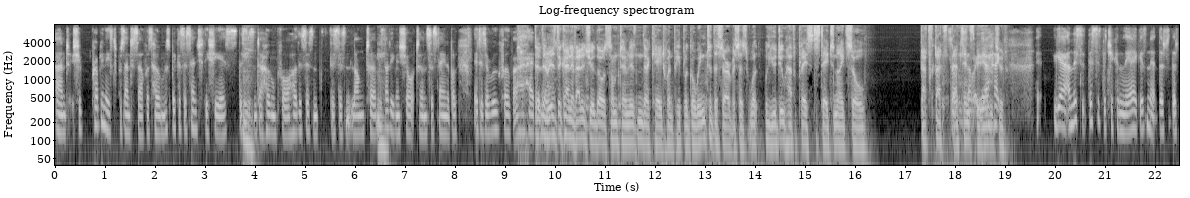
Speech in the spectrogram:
and she probably needs to present herself as homeless because essentially she is. This mm. isn't a home for her. This isn't. This isn't long term. Mm. It's not even short term sustainable. It is a roof over her head. there, there is the kind of attitude, though. Sometimes, isn't there, Kate, when people go into the services? Well, well, you do have a place to stay tonight, so that's that's so, that tends so, to be yeah, the attitude. I, yeah, and this is this is the chicken and the egg, isn't it? That, that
